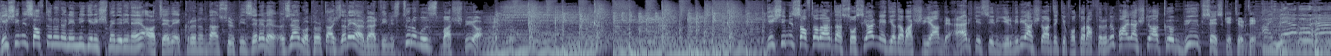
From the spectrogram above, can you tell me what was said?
Geçtiğimiz haftanın önemli gelişmelerine, ATV ekranından sürprizlere ve özel röportajlara yer verdiğimiz turumuz başlıyor. Geçtiğimiz haftalarda sosyal medyada başlayan ve herkesin 20'li yaşlardaki fotoğraflarını paylaştığı akım büyük ses getirdi. I never had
